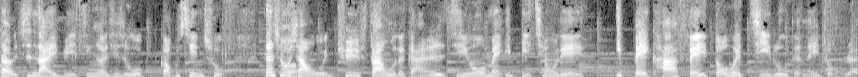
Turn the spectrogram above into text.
到底是哪一笔金额，其实我搞不清楚。但是我想，我去翻我的感恩日记，因为我每一笔钱，我连一杯咖啡都会记录的那种人，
